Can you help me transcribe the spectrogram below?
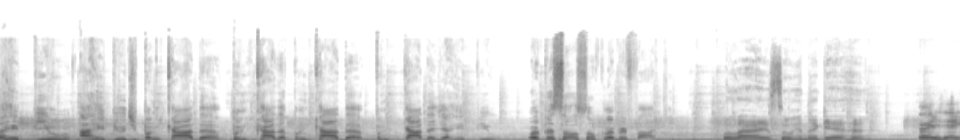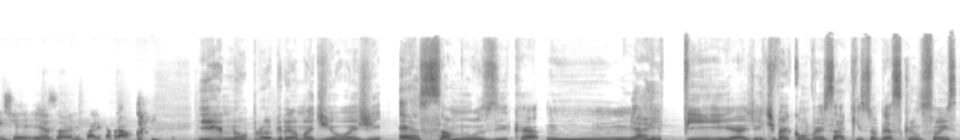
arrepio, arrepio de pancada, pancada, pancada, pancada de arrepio. Oi, pessoal, eu sou o Kleber Fak. Olá, eu sou o Renan Guerra. Oi, gente, eu sou a Nicole Cabral. E no programa de hoje, essa música hum, me arrepia. A gente vai conversar aqui sobre as canções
